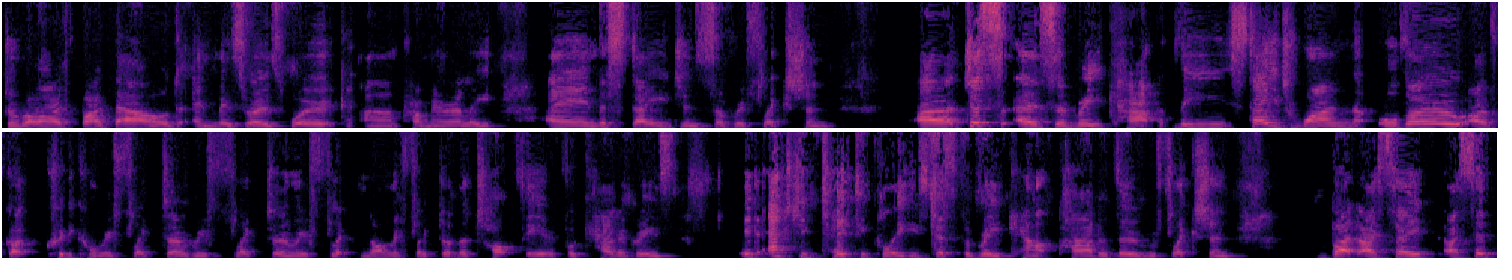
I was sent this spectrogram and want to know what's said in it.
derived by Boud and Mezirow's work um, primarily, and the stages of reflection uh, just as a recap, the stage one, although I've got critical reflector, reflector and reflect, non-reflector at the top there for categories, it actually technically is just the recount part of the reflection. But I say, I said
